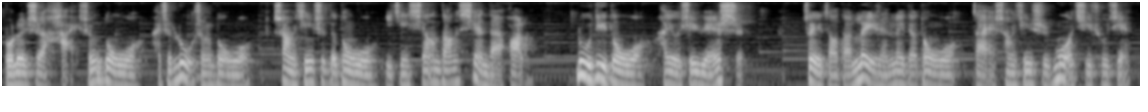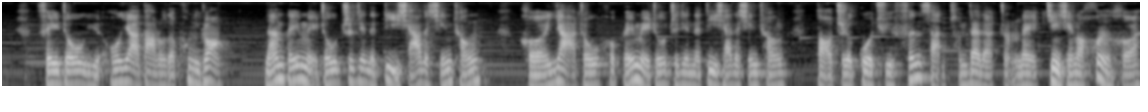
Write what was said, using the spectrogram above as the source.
不论是海生动物还是陆生动物，上新世的动物已经相当现代化了。陆地动物还有些原始，最早的类人类的动物在上新世末期出现。非洲与欧亚大陆的碰撞，南北美洲之间的地峡的形成，和亚洲和北美洲之间的地峡的形成，导致过去分散存在的种类进行了混合、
